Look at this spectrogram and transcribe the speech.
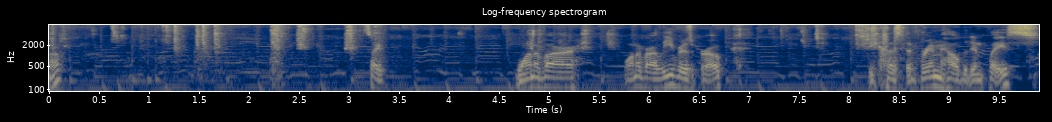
Oh. It's like one of our one of our levers broke because the brim held it in place.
